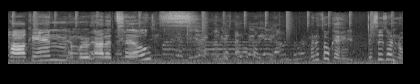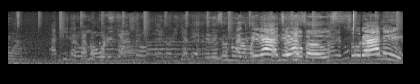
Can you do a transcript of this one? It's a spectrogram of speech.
parking and we're out of tilt. But it's okay. This is our norm. Aquí nos estamos corriendo Surani.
